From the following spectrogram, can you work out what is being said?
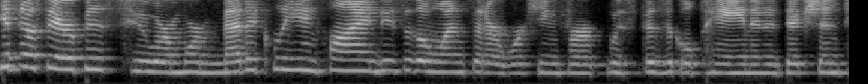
hypnotherapists who are more medically inclined, these are the ones that are working for with physical pain and addiction,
